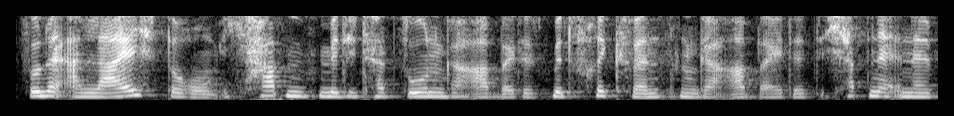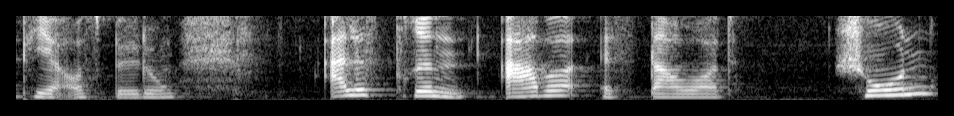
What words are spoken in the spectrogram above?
so eine Erleichterung. Ich habe mit Meditationen gearbeitet, mit Frequenzen gearbeitet, ich habe eine NLP-Ausbildung, alles drin, aber es dauert schon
